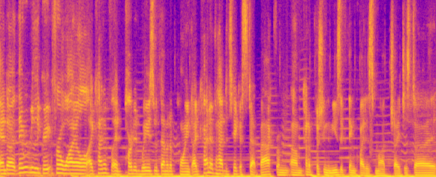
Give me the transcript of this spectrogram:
and uh, they were really great for a while. I kind of had parted ways with them at a point. I'd kind of had to take a step back from um, kind of pushing the music thing quite as much. I just, uh,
